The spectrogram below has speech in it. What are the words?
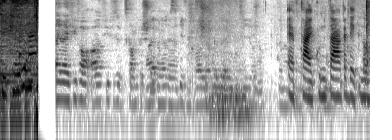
ที่เคยร่วม Nee, nee, FIFA, FIFA 70 kanker. Ja, ik แอบถ่ายคุณตากับเด็กหนุ่ม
